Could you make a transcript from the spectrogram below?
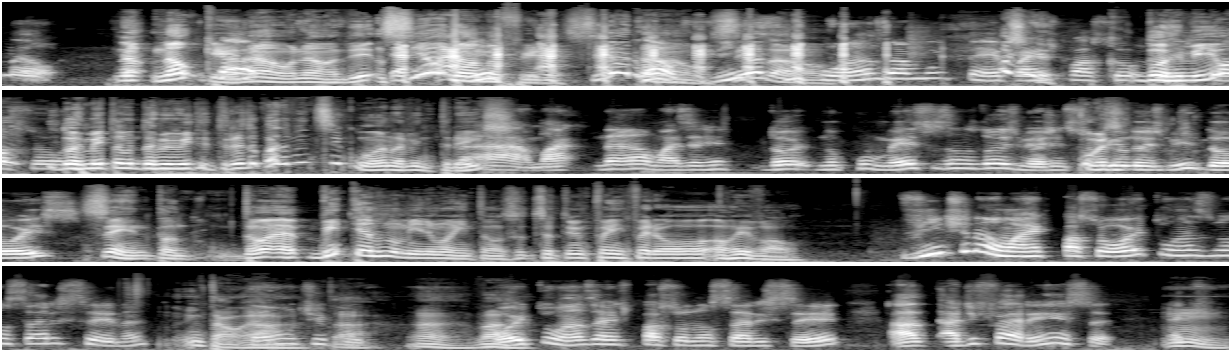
Não, Não, não o quê? Cara- Não, não. Sim ou não, meu filho? Sim ou não? Não, Sim ou não? 25 anos é muito tempo. A gente passou. a gente 2000, passou- 2000, 2023 é quase 25 anos, né? 23. Ah, mas, não, mas a gente. do- no começo dos anos 2000. A gente subiu Começo- em 2002. Sim, então, então é 20 anos no mínimo aí, então. Seu seu time foi inferior ao rival. 20 não, mas a gente passou 8 anos numa Série C, né? Então, Então, ah, tipo, tá. Ah, vai. 8 anos a gente passou numa Série C. A, a diferença é que Hum,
